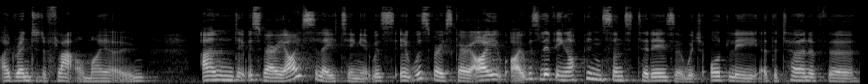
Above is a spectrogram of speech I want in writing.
I'd rented a flat on my own. And it was very isolating. It was it was very scary. I, I was living up in Santa Teresa, which oddly at the turn of the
